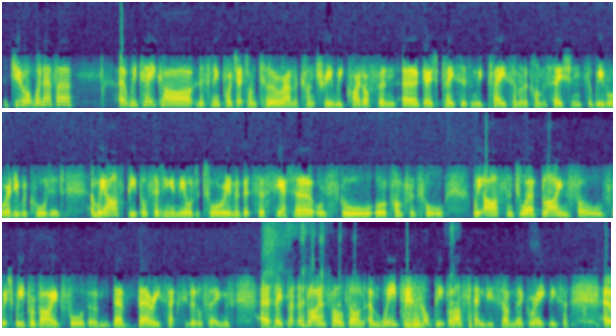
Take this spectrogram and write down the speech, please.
do you know what? Whenever uh, we take our listening project on tour around the country. We quite often uh, go to places and we play some of the conversations that we've already recorded. And we ask people sitting in the auditorium, if it's a theatre or a school or a conference hall, we ask them to wear blindfolds, which we provide for them. They're very sexy little things. Uh, they put the blindfolds on, and we tell people, I'll send you some, they're great, Lisa. Uh,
